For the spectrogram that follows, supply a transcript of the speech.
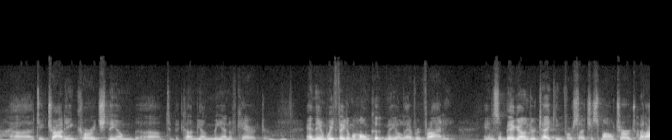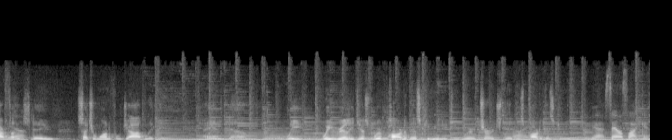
uh, to try to encourage them uh, to become young men of character. And then we feed them a home cooked meal every Friday. And it's a big undertaking for such a small church, but Oh, our yeah. folks do such a wonderful job with it. And um, we, we really just, we're part of this community. We're a church that is Right. part of this community. Yeah, sounds like it.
